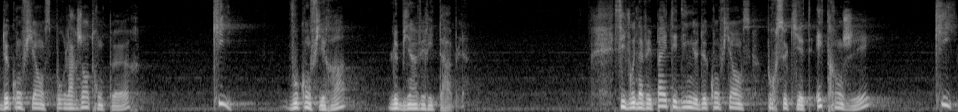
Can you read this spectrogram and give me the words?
de confiance pour l'argent trompeur, qui vous confiera le bien véritable. Si vous n'avez pas été digne de confiance pour ce qui est étranger, qui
